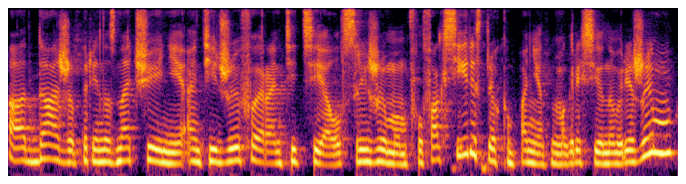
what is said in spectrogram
А, даже при назначении анти-GFR антител с режимом фулфоксири, с трехкомпонентным агрессивным режимом,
